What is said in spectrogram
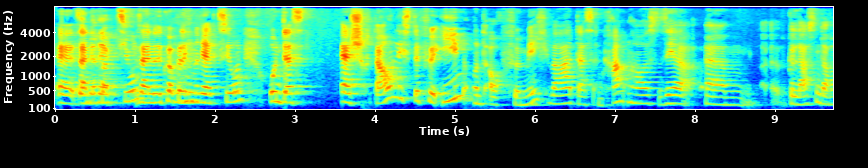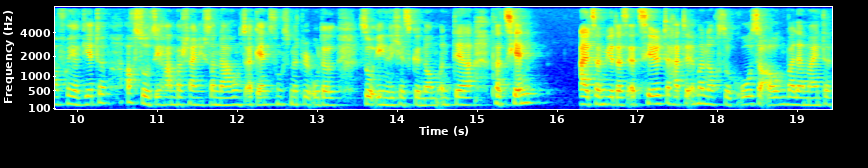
äh, seine, seine, Reaktion. seine körperlichen mhm. Reaktionen. Und das Erstaunlichste für ihn und auch für mich war, dass im Krankenhaus sehr ähm, gelassen darauf reagierte, ach so, Sie haben wahrscheinlich so ein Nahrungsergänzungsmittel oder so ähnliches genommen. Und der Patient, als er mir das erzählte, hatte immer noch so große Augen, weil er meinte,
